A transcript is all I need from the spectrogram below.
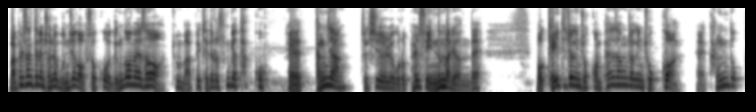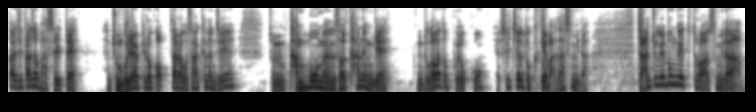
마필 상태는 전혀 문제가 없었고 능검에서 좀 마필 제대로 숨겨 탔고 예, 당장 즉시 전력으로 펼 수 있는 말이었는데 뭐 게이트적인 조건, 편성적인 조건, 예, 강도까지 따져봤을 때 좀 무리할 필요가 없다라고 생각했는지 좀 간보면서 타는 게 누가 봐도 보였고 예, 실제로도 그게 맞았습니다. 자 안쪽 1번 게이트 들어왔습니다.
